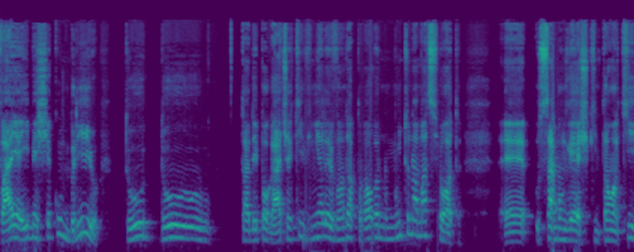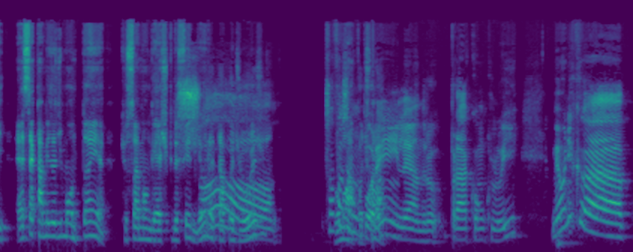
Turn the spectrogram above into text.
vai aí mexer com brio do, do Tadej Pogacar, que vinha levando a prova muito na maciota. É, o Simon Geschke, então, aqui, essa é a camisa de montanha que o Simon Geschke defendeu só... na etapa de hoje. Só Vamos fazer lá, um porém, falar. Leandro, para concluir. Minha única.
